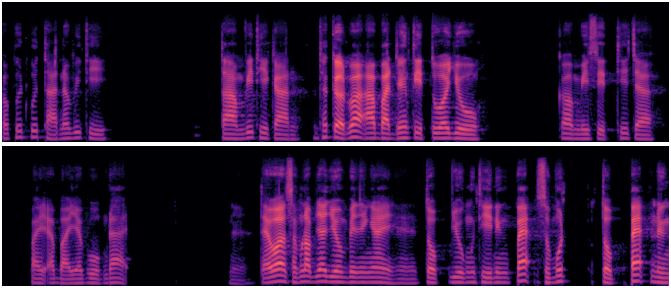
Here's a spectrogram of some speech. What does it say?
ประพฤติพุทธานวิธี ตามวิธีการ ถ้าเกิดว่าอาบัติยังติดตัวอยู่ ก็มีสิทธิ์ที่จะไปอบายภูมิได้นะแต่ว่าสำหรับญาติโยมเป็นยังไง ตบยุงทีหนึ่งแปะสมมติตบแปะหนึ่ง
